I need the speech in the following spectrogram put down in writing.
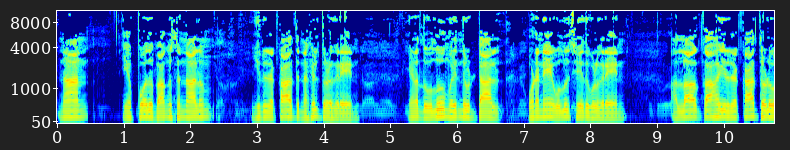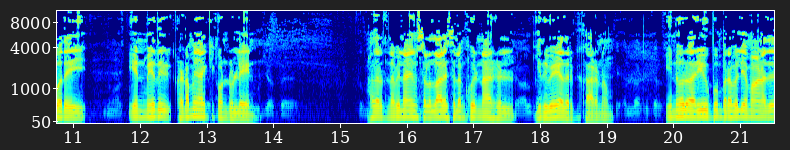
நான் எப்போது பங்கு சொன்னாலும் இரு ரக்காத்து நஃபில் தொழுகிறேன். எனது உலு முறிந்துவிட்டால் உடனே உலு செய்து கொள்கிறேன். அல்லாவுக்காக இரு ரக்காத் தொழுவதை என் மீது கடமையாக்கி கொண்டுள்ளேன். அதற்கு நபிநாயம் சல்லா அலிஸ்லாம் கூறினார்கள் இதுவே அதற்கு காரணம். இன்னொரு அறிவிப்பும் பிரபல்யமானது.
